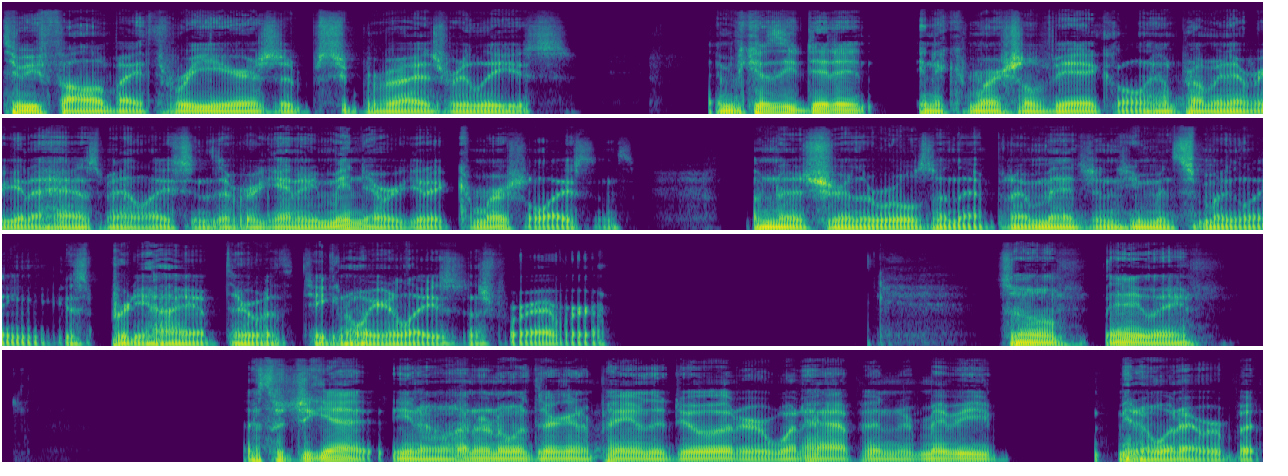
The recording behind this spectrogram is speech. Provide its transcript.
to be followed by three years of supervised release. And because he did it in a commercial vehicle, he'll probably never get a hazmat license ever again. He may never get a commercial license. I'm not sure the rules on that, but I imagine human smuggling is pretty high up there with taking away your license forever. So, anyway, that's what you get. You know, I don't know what they're going to pay him to do it or what happened or maybe, you know, whatever. But,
